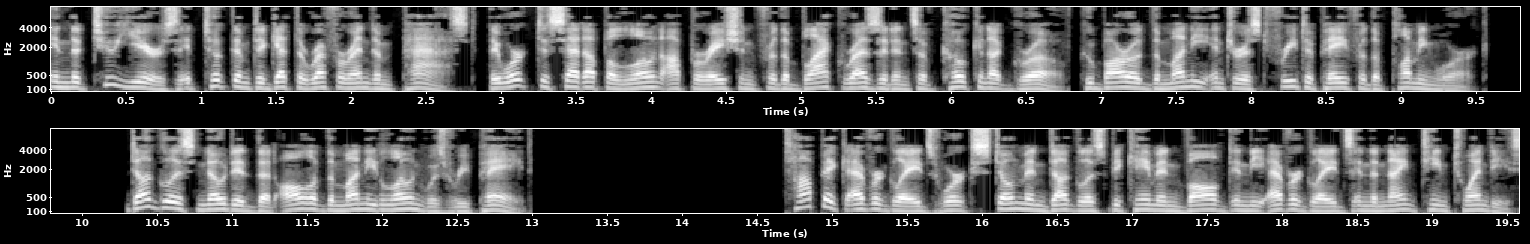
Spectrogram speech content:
In the two years it took them to get the referendum passed, they worked to set up a loan operation for the black residents of Coconut Grove, who borrowed the money interest-free to pay for the plumbing work. Douglas noted that all of the money loaned was repaid. Topic Everglades work Stoneman Douglas became involved in the Everglades in the 1920s,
